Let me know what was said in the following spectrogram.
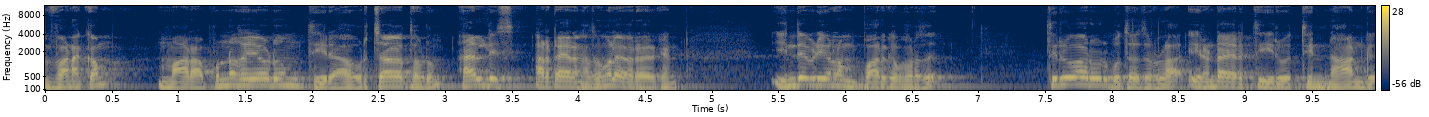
வணக்கம். மாறா புன்னகையோடும் தீரா உற்சாகத்தோடும் ஆல்டிஸ் அரட்டாயிரங்கத்து உங்களை வரவேற்கேன் இந்த வீடியோவில் நம்ம பார்க்க போகிறது திருவாரூர் புத்தக திருவிழா இரண்டாயிரத்தி இருபத்தி நான்கு.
